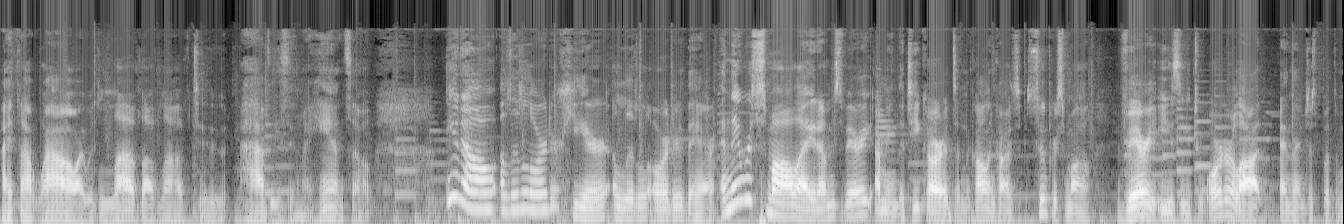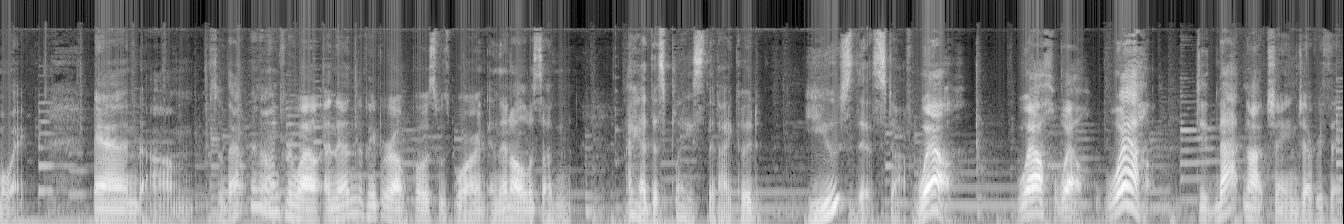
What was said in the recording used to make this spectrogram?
I thought, wow, I would love, love, love to have these in my hand. So you know, a little order here, a little order there. And they were small items, very, I mean, the tea cards and the calling cards, super small, very easy to order a lot and then just put them away. And um, so that went on for a while. And then the paper outpost was born. And then all of a sudden, I had this place that I could use this stuff. Well, well, well, well, did that not change everything?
